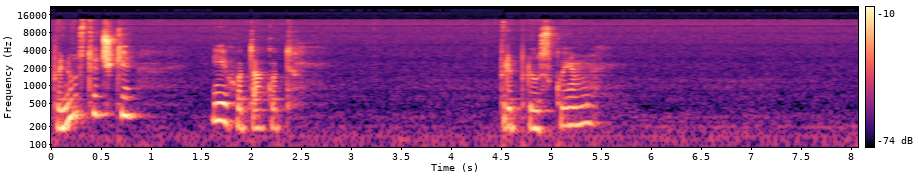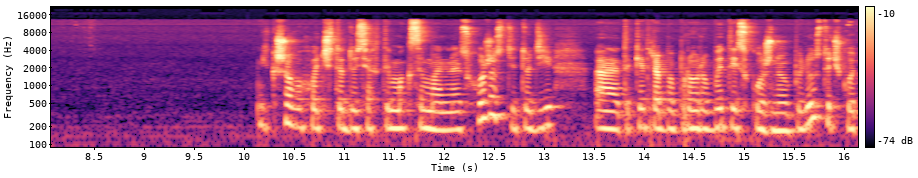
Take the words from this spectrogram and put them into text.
пелюсточки і їх отак от приплюскуємо. Якщо ви хочете досягти максимальної схожості, тоді таке треба проробити з кожною пелюсточкою,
